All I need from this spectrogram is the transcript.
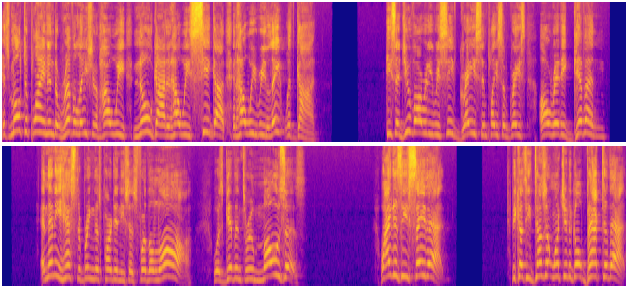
It's multiplying in the revelation of how we know God and how we see God and how we relate with God. He said, You've already received grace in place of grace already given. And then he has to bring this part in. He says, For the law was given through Moses. Why does he say that? Because he doesn't want you to go back to that.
